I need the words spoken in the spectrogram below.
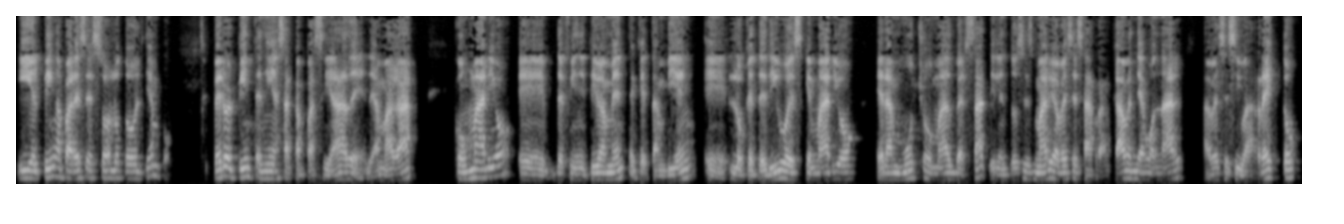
y el PIN aparece solo todo el tiempo. Pero el PIN tenía esa capacidad de, amagar. Con Mario, eh, definitivamente que también eh, lo que te digo es que Mario era mucho más versátil. Entonces Mario a veces arrancaba en diagonal, a veces iba recto.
